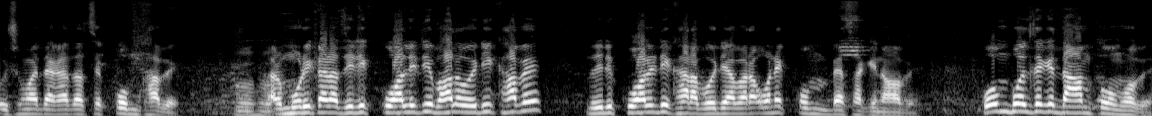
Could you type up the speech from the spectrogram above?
ওই সময় দেখা যাচ্ছে কম খাবে। আর মুড়ি কাটা যেটি কোয়ালিটি ভালো ওইটি খাবে যদি কোয়ালিটি খারাপ ওইটি আবার অনেক কম বেচা কিনা হবে। কম বলতে কি দাম কম হবে।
